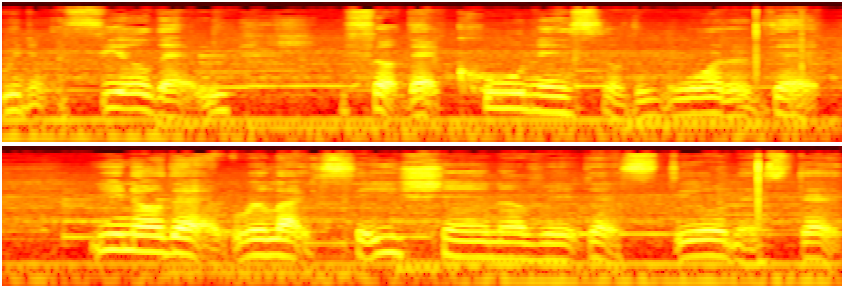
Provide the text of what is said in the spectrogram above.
We didn't feel that. We, we felt that coolness of the water, that you know, that relaxation of it, that stillness, that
